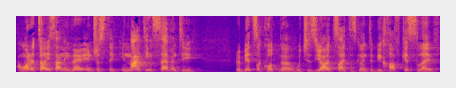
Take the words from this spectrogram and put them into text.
I want to tell you something very interesting. In 1970, Rebitza Hutner, which is Yartzeit, is going to be Chav Kislev,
